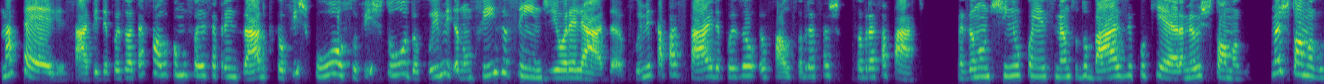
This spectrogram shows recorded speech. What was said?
na pele, sabe? Depois eu até falo como foi esse aprendizado, porque eu fiz curso, fiz tudo, eu, fui, eu não fiz assim de orelhada, fui me capacitar e depois eu, eu falo sobre, essas, sobre essa parte mas eu não tinha o conhecimento do básico que era meu estômago. Meu estômago.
